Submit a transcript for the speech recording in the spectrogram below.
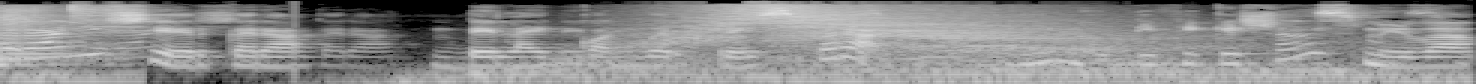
करा आणि शेअर करा. बेल आयकॉनवर प्रेस करा आणि नोटिफिकेशन्स मिळवा.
